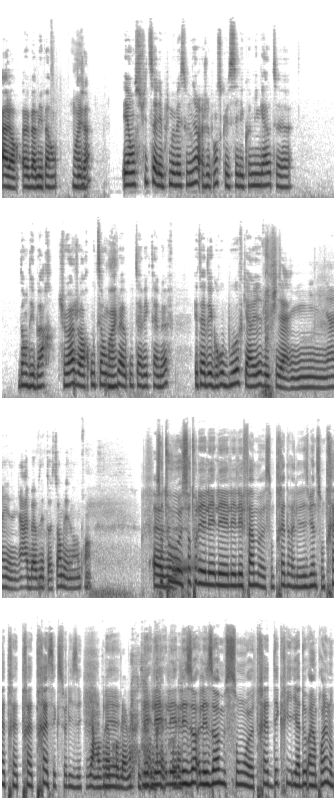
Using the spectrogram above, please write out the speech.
Alors, euh, bah, mes parents, déjà. Et ensuite, les plus mauvais souvenirs, je pense que c'est les coming out dans des bars, tu vois, genre où t'es en couple, où t'es avec ta meuf, et t'as des gros beaufs qui arrivent, et puis bah, vous êtes ensemble, et enfin euh, surtout, euh, surtout les, les, les, les, femmes sont très, les lesbiennes sont très, très, très, très sexualisées. Il y a un vrai problème. Les, les, les, hommes sont euh, très décriés. Il y a, deux, un problème dans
